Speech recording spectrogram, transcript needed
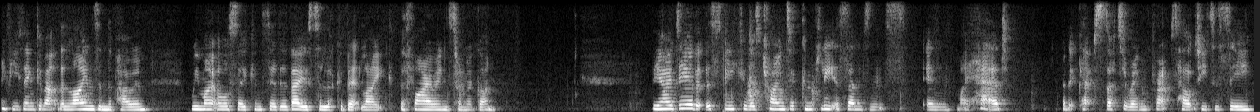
If you think about the lines in the poem, we might also consider those to look a bit like the firings from a gun. The idea that the speaker was trying to complete a sentence in my head, but it kept stuttering, perhaps helped you to see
